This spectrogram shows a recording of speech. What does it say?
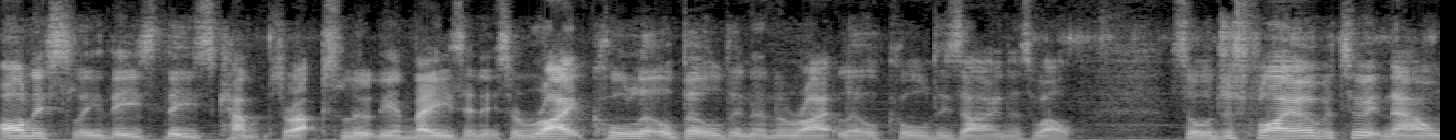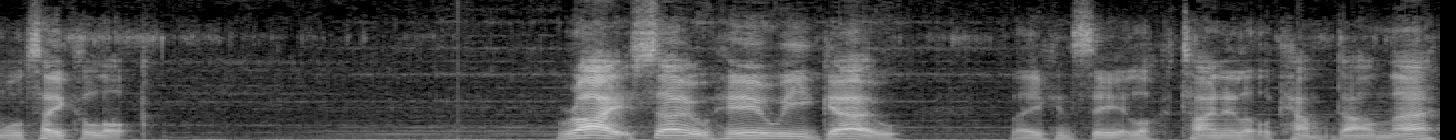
honestly, these, these camps are absolutely amazing. It's a right cool little building and a right little cool design as well. So we'll just fly over to it now and we'll take a look. Right, so here we go. There you can see it, look, a tiny little camp down there.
